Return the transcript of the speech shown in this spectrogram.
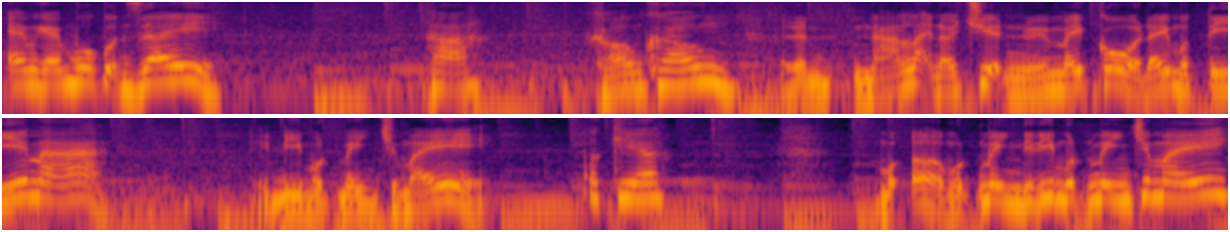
Em gái mua cuộn dây. Hả? Không không Nán lại nói chuyện với mấy cô ở đây một tí ấy mà. Thì đi một mình chứ mấy. Ơ kìa Ở một mình thì đi một mình chứ mấy.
